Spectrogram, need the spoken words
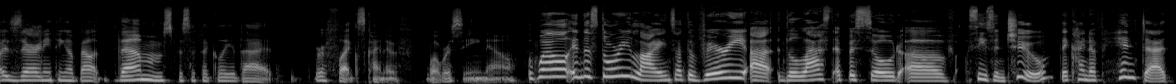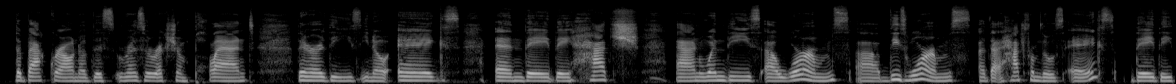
Is there anything about them specifically that reflects kind of what we're seeing now? Well, in the storylines at the very uh, the last episode of season two, they kind of hint at the background of this resurrection plant. There are these, you know, eggs, and they they hatch. And when these uh, worms, uh, these worms uh, that hatch from those eggs, they they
